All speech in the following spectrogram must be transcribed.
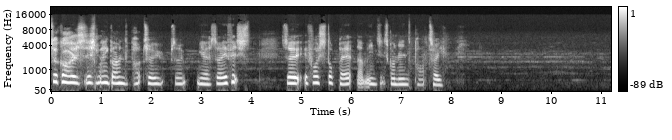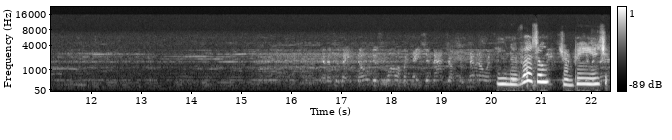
So guys, this may go into part two. So yeah, so if it's so if I stop it, that means it's going into part two. Universal Championship.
